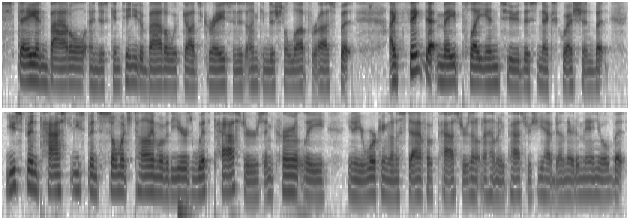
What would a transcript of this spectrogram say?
stay in battle and just continue to battle with God's grace and His unconditional love for us. But I think that may play into this next question. But you spend past you spend so much time over the years with pastors, and currently, you know, you're working on a staff of pastors. I don't know how many pastors you have down there at Immanuel, but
